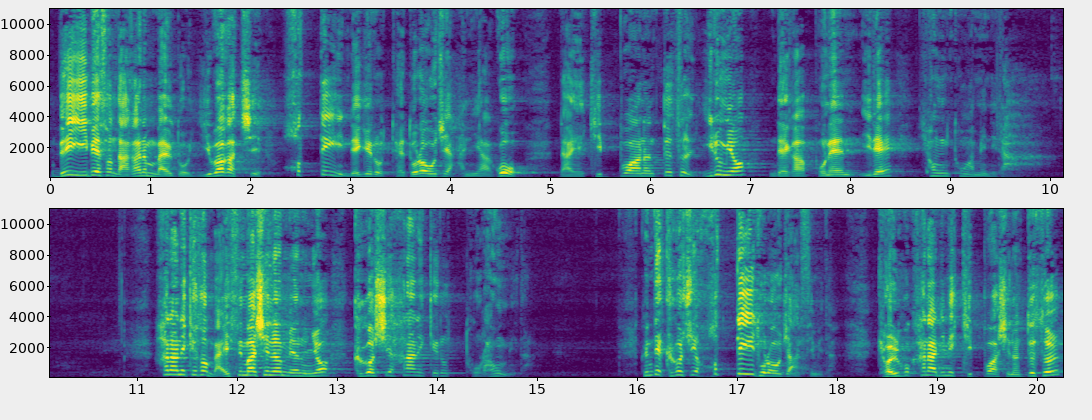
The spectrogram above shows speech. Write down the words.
내 입에서 나가는 말도 이와 같이 헛되이 내게로 되돌아오지 아니하고 나의 기뻐하는 뜻을 이루며 내가 보낸 일에 형통함이니라. 하나님께서 말씀하시면은요, 그것이 하나님께로 돌아옵니다. 근데 그것이 헛되이 돌아오지 않습니다. 결국 하나님이 기뻐하시는 뜻을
